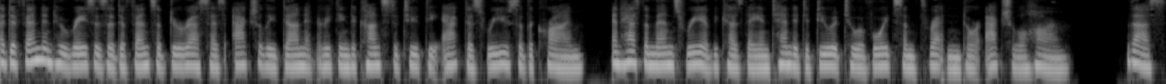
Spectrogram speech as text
a defendant who raises a defense of duress has actually done everything to constitute the actus reus of the crime, and has the mens rea because they intended to do it to avoid some threatened or actual harm. Thus,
